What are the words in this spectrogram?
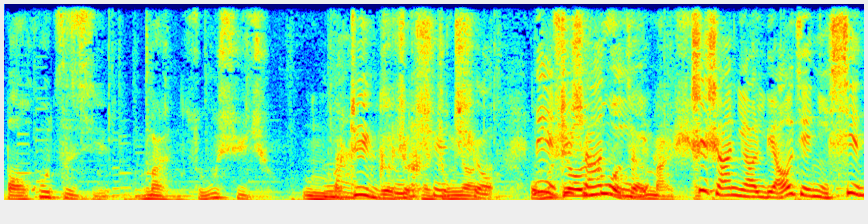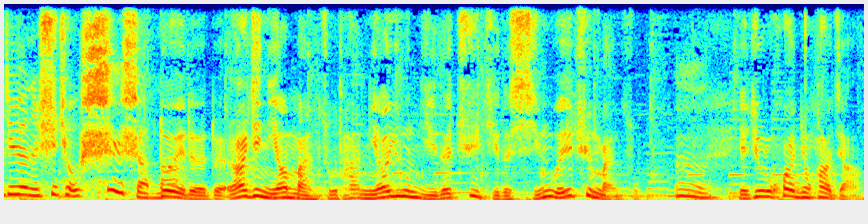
保护自己，满足需求。嗯，啊，这个是很重要的那至少你在满身。至少你要了解你现阶段的需求是什么。对对对，而且你要满足它，你要用你的具体的行为去满足。嗯，也就是换句话讲，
